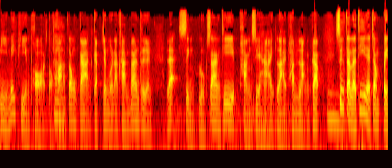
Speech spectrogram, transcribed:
มีไม่เพียงพอต่อครับความต้องการกับจำนวนอาคารบ้านเรือน และสิ่งปลูกสร้างที่พังเสียหายหลายพันหลังครับ ซึ่งแต่ละที่เนี่ยจำเป็น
